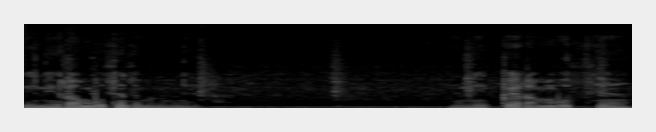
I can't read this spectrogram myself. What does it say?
ini rambutnya teman-teman ya. Ini per rambutnya.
